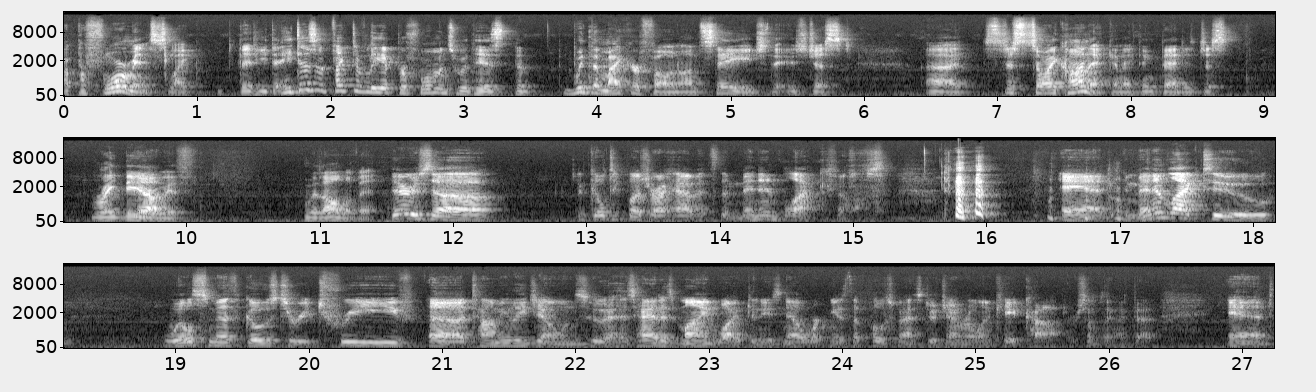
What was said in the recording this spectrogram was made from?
a performance like that he he does effectively a performance with his the with the microphone on stage that is just uh, it's just so iconic, and I think that is just right there Yeah. with with all of it. There's a, a guilty pleasure I have. It's the Men in Black films. and in Men in Black 2, Will Smith goes to retrieve uh, Tommy Lee Jones, who has had his mind wiped and he's now working as the postmaster general in Cape Cod or something like that. And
